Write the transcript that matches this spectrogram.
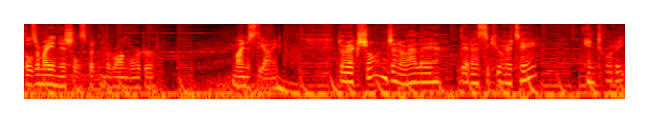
Those are my initials, but in the wrong order. Minus the I. Direction Generale de la Sécurité Intori...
